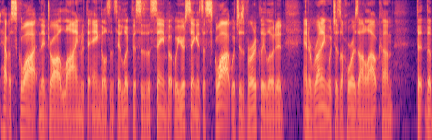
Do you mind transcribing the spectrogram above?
have a squat and they draw a line with the angles and say, look, this is the same. But what you're saying is a squat, which is vertically loaded, and a running, which is a horizontal outcome. That the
